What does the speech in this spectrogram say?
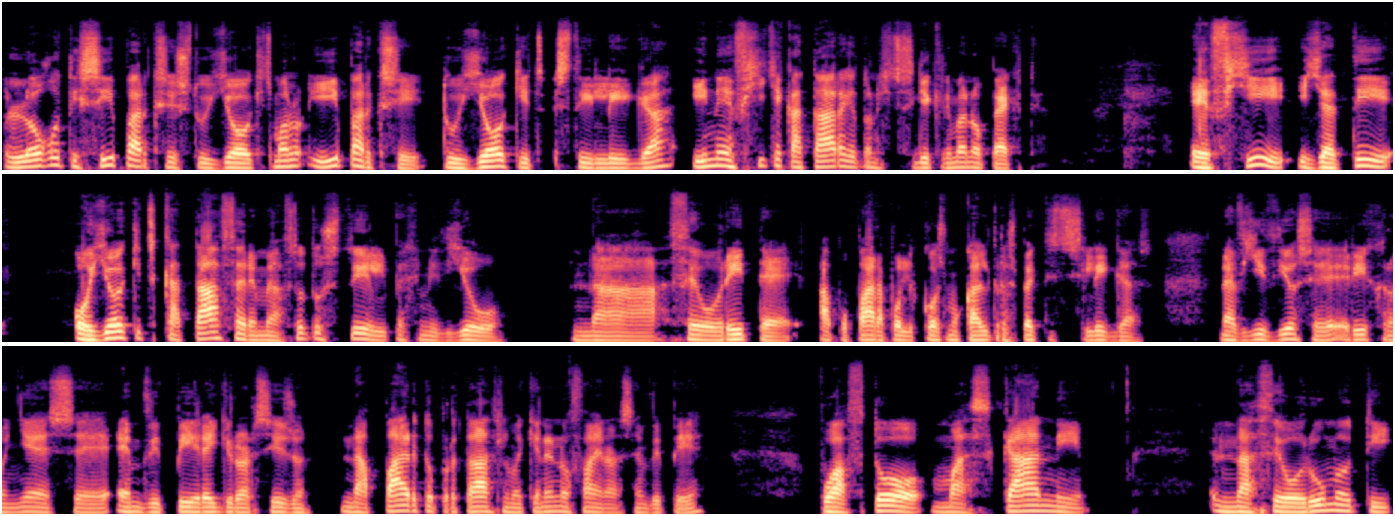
λόγω της ύπαρξης του Γιώκητς, μάλλον η ύπαρξη του Γιώκητς στη Λίγκα είναι ευχή και κατάρα για τον συγκεκριμένο παίκτη. Ευχή γιατί ο Γιώκητς κατάφερε με αυτό το στυλ παιχνιδιού να θεωρείται από πάρα πολύ κόσμο ο καλύτερος παίκτης της Λίγκας, να βγει δύο σε χρονιές σε MVP regular season, να πάρει το πρωτάθλημα και να είναι ο finals MVP, που αυτό μας κάνει να θεωρούμε ότι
